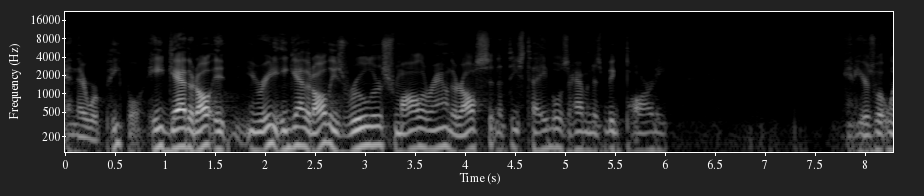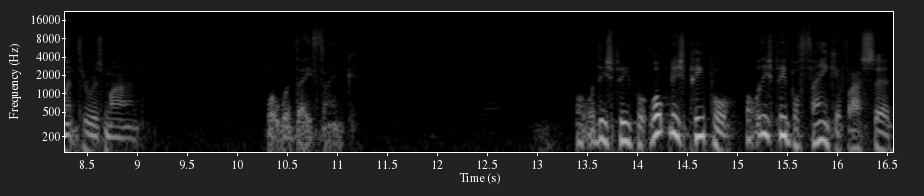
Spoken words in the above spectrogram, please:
and there were people. He gathered all you read he gathered all these rulers from all around. They're all sitting at these tables, they're having this big party. And here's what went through his mind. What would they think? What would these people, what would these people, what would these people think if I said,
